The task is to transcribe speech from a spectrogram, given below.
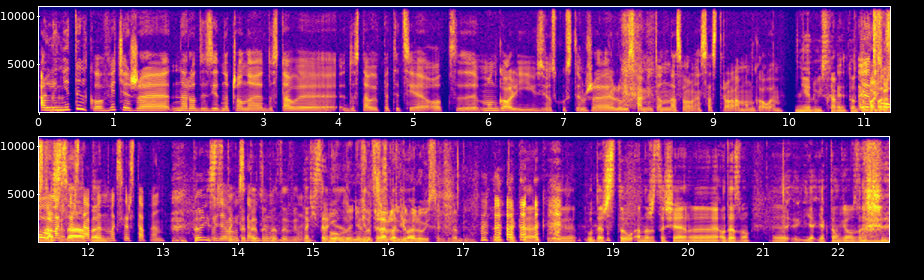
Ale nie tylko. Wiecie, że Narody Zjednoczone dostały, dostały petycję od y, Mongolii w związku z tym, że Lewis Hamilton nazwał Lensa Strolla Mongołem. Nie Lewis Hamilton, to E, Max Verstappen. Max Verstappen. Max Verstappen. To jest, Powiedział ta, ta, ta, ta, To historia byłby niezły przewrót, gdyby Luis tak zrobił. E, Tak, tak. E, Uderz tyłu, a nożyce się e, odezwą. E, Jak, mówią, znaczy,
